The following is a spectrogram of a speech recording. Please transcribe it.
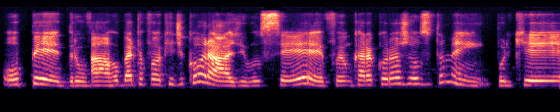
Ô Pedro, a Roberta falou aqui de coragem. Você foi um cara corajoso também, porque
